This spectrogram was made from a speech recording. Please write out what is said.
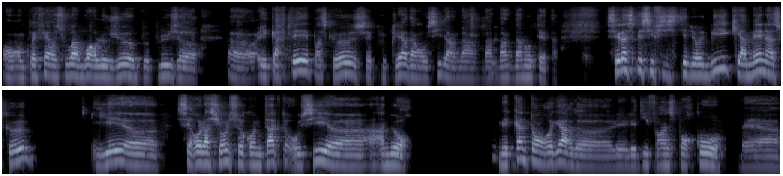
On, préfère souvent voir le jeu un peu plus euh, euh, écarté parce que c'est plus clair aussi dans, nos têtes. C'est la spécificité du rugby qui amène à ce qu'il y ait euh, ces relations, ce contact aussi en dehors. Mais quand on regarde les, les différents sports co, ben,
